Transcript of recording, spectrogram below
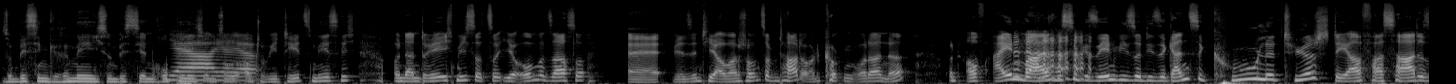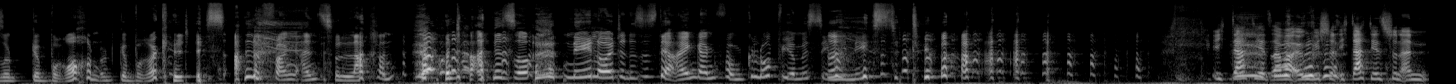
so ein bisschen grimmig, so ein bisschen ruppig Ja, und so ja, ja. autoritätsmäßig. Und dann drehe ich mich so zu ihr um und sag so, äh, wir sind hier aber schon zum Tatort gucken, oder, ne? Und auf einmal hast du gesehen, wie so diese ganze coole Türsteherfassade so gebrochen und gebröckelt ist. Alle fangen an zu lachen und alle so, nee Leute, das ist der Eingang vom Club, ihr müsst in die nächste Tür. Ich dachte jetzt aber irgendwie schon, ich dachte jetzt schon an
